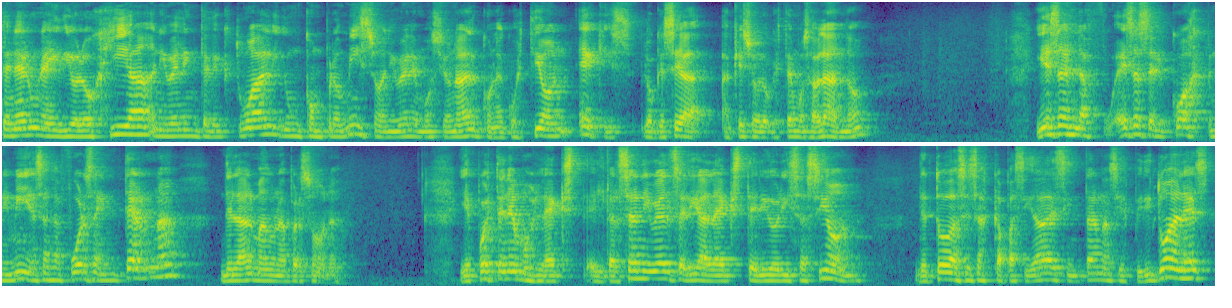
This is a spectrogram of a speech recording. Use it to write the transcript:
tener una ideología a nivel intelectual y un compromiso a nivel emocional con la cuestión X, lo que sea aquello de lo que estemos hablando. Y esa es, la, esa es el mí, esa es la fuerza interna del alma de una persona. Y después tenemos el tercer nivel sería la exteriorización de todas esas capacidades internas y espirituales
